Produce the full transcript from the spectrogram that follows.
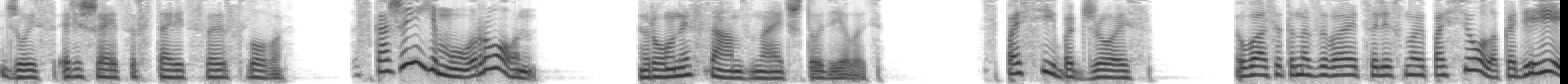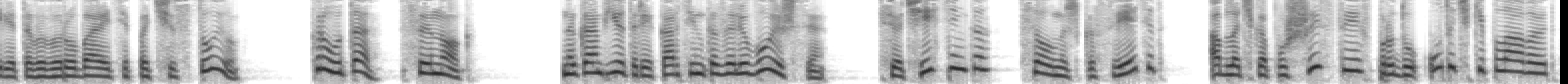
Джойс решается вставить свое слово. «Скажи ему, Рон!» Рон и сам знает, что делать. «Спасибо, Джойс. У вас это называется лесной поселок, а деревья-то вы вырубаете подчистую? Круто, сынок. На компьютере картинка залюбуешься? Все чистенько, солнышко светит, облачка пушистые, в пруду уточки плавают.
